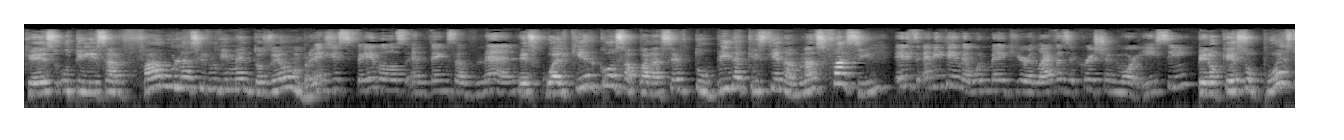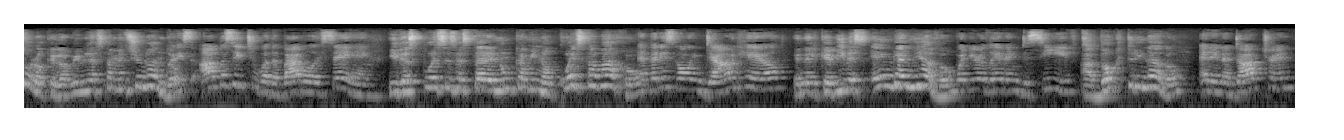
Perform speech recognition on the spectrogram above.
que es utilizar fábulas y rudimentos de and hombres. use fables and things of men. Es cualquier cosa para hacer tu vida cristiana más fácil, It is anything that would make your life as a Christian more easy, pero que es opuesto a lo que la Biblia está mencionando. but it's opposite to what the Bible is saying. Y después es estar en un camino cuesta abajo And that is going downhill en el que vives engañado, when you're living deceived adoctrinado and in a doctrine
